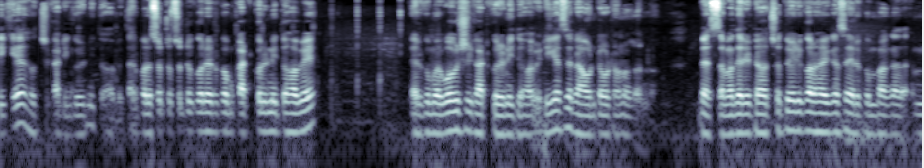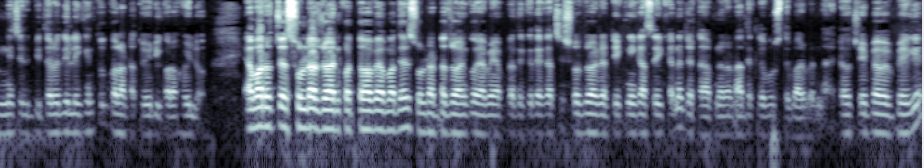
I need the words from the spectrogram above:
রেখে হচ্ছে কাটিং করে নিতে হবে। তারপরে ছোট ছোট করে এরকম কাট করে নিতে হবে। এরকম ভাবে অবশ্যই কাট করে নিতে হবে, ঠিক আছে? রাউন্ডটা ওঠানোর জন্য। ব্যাস, আমাদের এটা হচ্ছে তৈরি করা হয়ে গেছে, এরকম ভাঙা নিচের ভিতরে দিলে কিন্তু গলাটা তৈরি করা হইল। এবার হচ্ছে শোল্ডার জয়েন করতে হবে আমাদের শোল্ডারটা জয়েন করে আমি আপনাদেরকে দেখাচ্ছি শোল্ডার একটা টেকনিক আছে এখানে, যেটা আপনারা না দেখলে বুঝতে পারবেন না। এটা হচ্ছে এইভাবে ভেঙে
